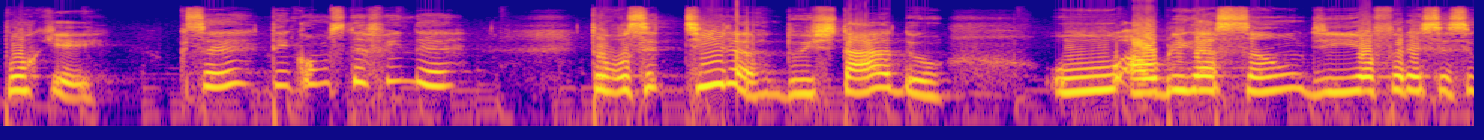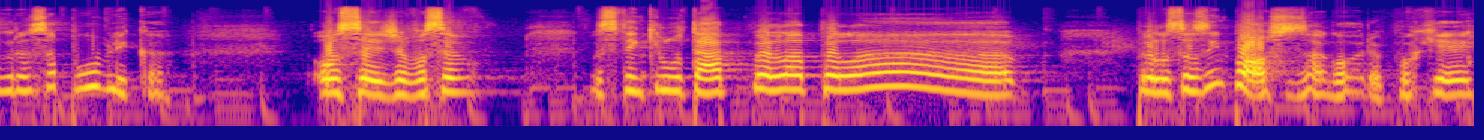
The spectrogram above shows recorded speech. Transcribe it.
Por quê? Porque você tem como se defender. Então você tira do Estado o, a obrigação de oferecer segurança pública. Ou seja, você, você tem que lutar pela, pela, pelos seus impostos agora, porque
